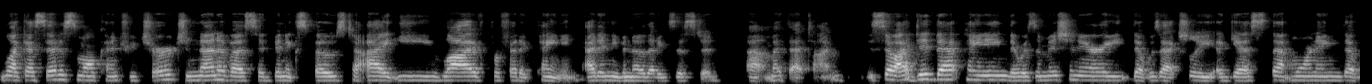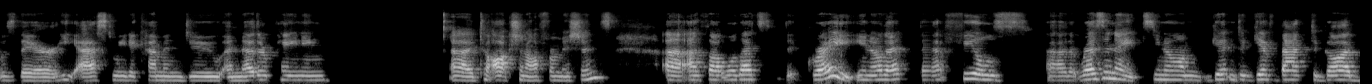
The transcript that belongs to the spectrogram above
like I said, a small country church. None of us had been exposed to IE live prophetic painting. I didn't even know that existed um, at that time. so I did that painting. There was a missionary that was actually a guest that morning that was there. He asked me to come and do another painting uh, to auction off for missions. Uh, I thought, well, that's great. You know, that that feels uh, that resonates. You know, I'm getting to give back to God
